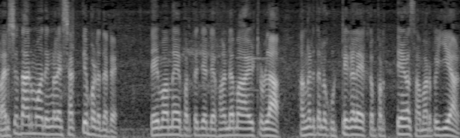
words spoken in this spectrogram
പരിശുദ്ധാത്മാവ് നിങ്ങളെ ശക്തിപ്പെടുത്തട്ടെ. ദൈവമേ പ്രത്യേകിച്ച് ഡെഫണ്ടമായിട്ടുള്ള അങ്ങനത്തെയുള്ള കുട്ടികളെയൊക്കെ പ്രത്യേകം സമർപ്പിക്കുകയാണ്.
